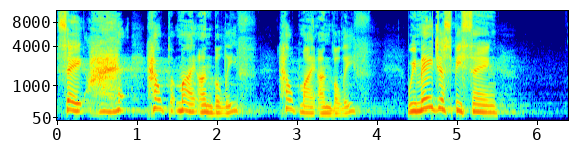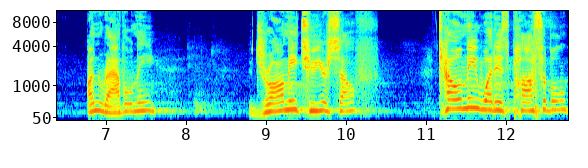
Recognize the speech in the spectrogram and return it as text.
say, help my unbelief, help my unbelief, we may just be saying, unravel me, draw me to yourself, tell me what is possible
